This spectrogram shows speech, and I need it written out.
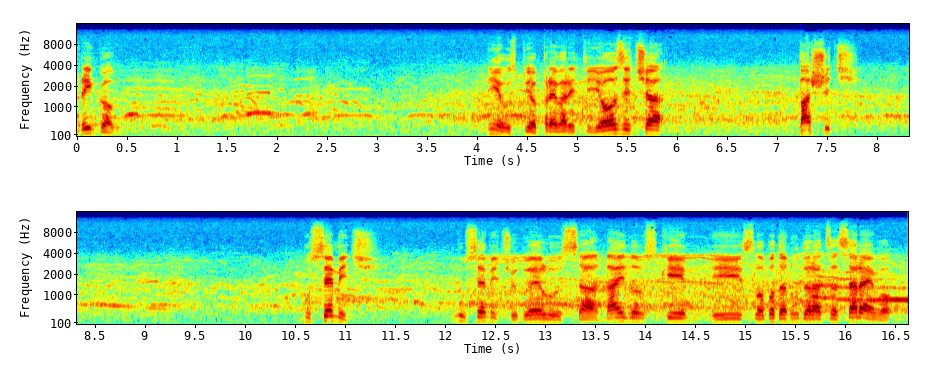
Ringov. Nije uspio prevariti Jozića. Pašić. Musemić. Musemić u duelu sa Najdovskim i slobodan udarac za Sarajevo.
